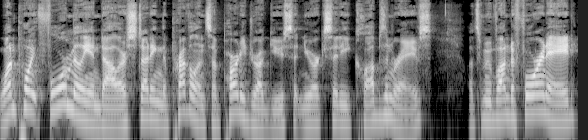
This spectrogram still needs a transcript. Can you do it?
$1.4 million studying the prevalence of party drug use at New York City clubs and raves. Let's move on to foreign aid.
